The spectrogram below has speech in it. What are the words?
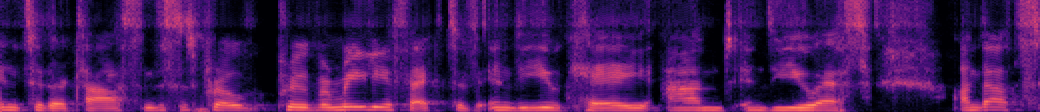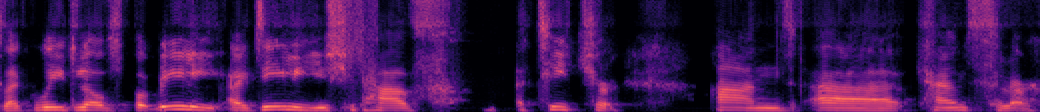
into their class. And this has pro- proven really effective in the UK and in the US. And that's like we'd love, but really, ideally, you should have a teacher and a counsellor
